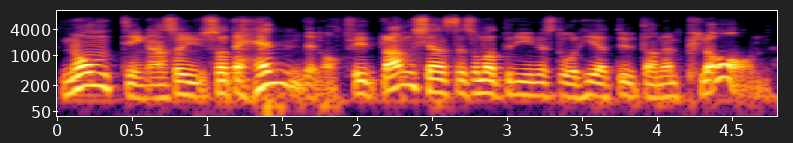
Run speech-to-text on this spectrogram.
Någonting, alltså så att det händer något. För ibland känns det som att Brynäs står helt utan en plan.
